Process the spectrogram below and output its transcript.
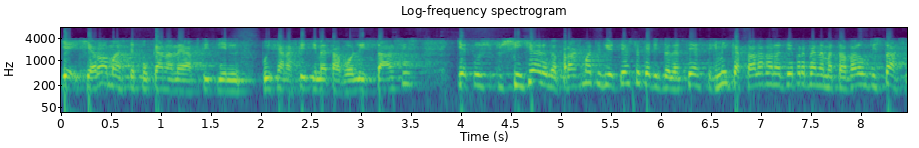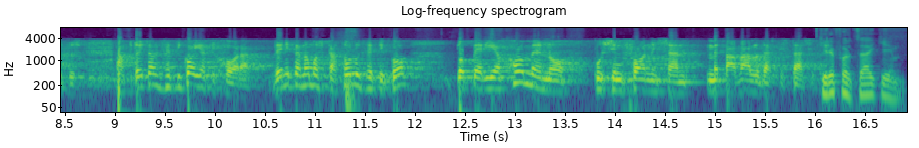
και χαιρόμαστε που, κάνανε αυτή την, που είχαν αυτή τη μεταβολή στάσης και τους συγχαίρουμε πράγματι διότι έστω και την τελευταία στιγμή κατάλαβαν ότι έπρεπε να μεταβάλουν τη στάση τους. Αυτό ήταν θετικό για τη χώρα. Δεν ήταν όμως καθόλου θετικό το περιεχόμενο που συμφώνησαν μεταβάλλοντας τη στάση. Κύριε Φορτσάκη,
